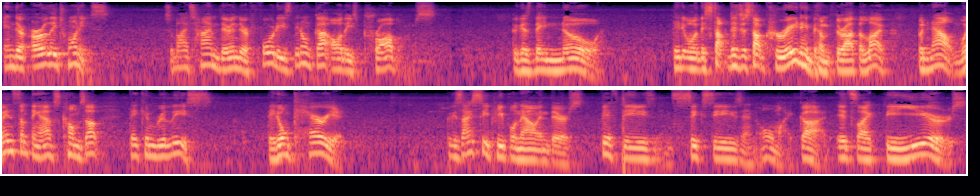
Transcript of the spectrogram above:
in their early 20s. So by the time they're in their 40s, they don't got all these problems because they know they well, they stop they just stop creating them throughout the life. But now when something else comes up, they can release they don't carry it. Because I see people now in their 50s and 60s and oh my God, it's like the years.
